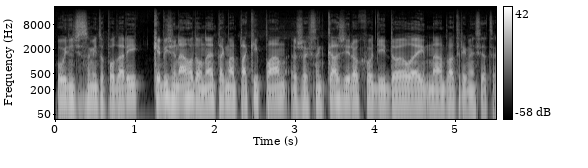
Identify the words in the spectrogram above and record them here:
uvidím, či sa mi to podarí. Kebyže náhodou ne, tak mám taký plán, že chcem každý rok chodiť do LA na 2-3 mesiace.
